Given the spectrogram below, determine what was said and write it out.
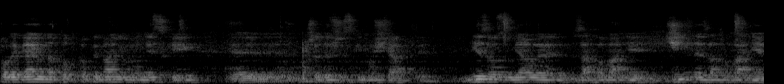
polegają na podkopywaniu Bronieckiej e, przede wszystkim oświaty. Niezrozumiałe zachowanie, dziwne zachowanie.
